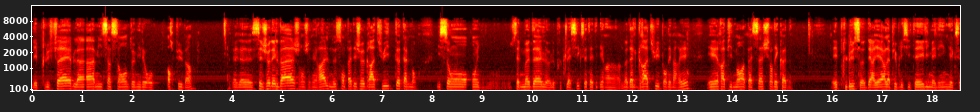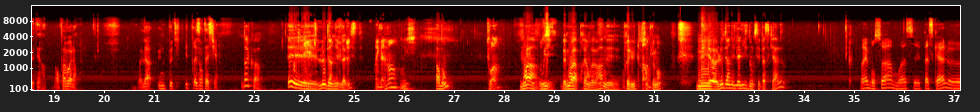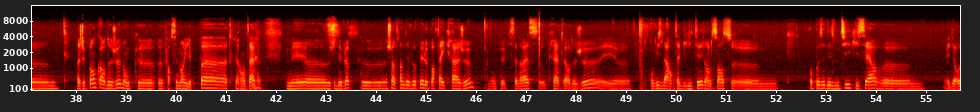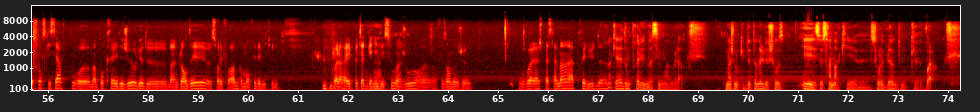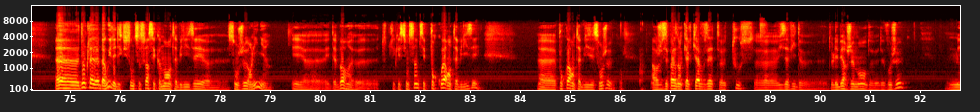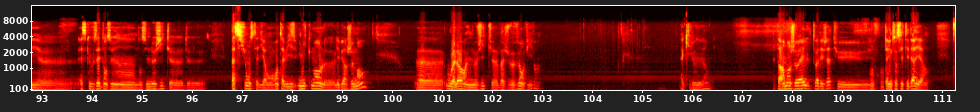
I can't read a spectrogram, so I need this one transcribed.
les plus faibles à 1500, 2000 euros hors pub. Hein. Euh, ces jeux d'élevage en général ne sont pas des jeux gratuits totalement. Ils sont, c'est le modèle le plus classique, c'est-à-dire un modèle gratuit pour démarrer et rapidement un passage sur des codes. Et plus euh, derrière la publicité, l'emailing, etc. Enfin voilà. Voilà une petite présentation. D'accord. Et, le dernier de la liste Également, oui. Pardon? Toi Moi, oui. Mais moi après on verra, mais prélude tout simplement. Mais euh, le dernier de la liste, donc c'est Pascal. Ouais, bonsoir, moi c'est Pascal. Euh, j'ai pas encore de jeu, donc euh, forcément il est pas très rentable. Mais euh, je développe, je suis en train de développer le portail Créa-jeu, donc qui s'adresse aux créateurs de jeux et on vise la rentabilité dans le sens proposer des outils qui servent et des ressources qui servent pour, ben, pour créer des jeux au lieu de ben, glander sur les forums comme on fait d'habitude. voilà, et peut-être gagner des sous un jour en faisant nos jeux. Voilà, je passe la main à Prélude. Ok, donc Prélude, bah, c'est moi, voilà. Moi, je m'occupe de pas mal de choses. Et ce sera marqué euh, sur le blog, donc euh, voilà. Euh, donc là, bah oui, la discussion de ce soir, c'est comment rentabiliser son jeu en ligne. Et, d'abord, toutes les questions simples, c'est pourquoi rentabiliser? Pourquoi rentabiliser son jeu? Alors, je ne sais pas dans quel cas vous êtes tous vis-à-vis de, l'hébergement de, vos jeux. Mais euh, est-ce que vous êtes dans une, dans une logique euh, de passion, c'est-à-dire on rentabilise uniquement l'hébergement, euh, ou alors une logique bah, je veux en vivre? À qui l'honneur? Apparemment, Joël, toi déjà, tu as une société derrière.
